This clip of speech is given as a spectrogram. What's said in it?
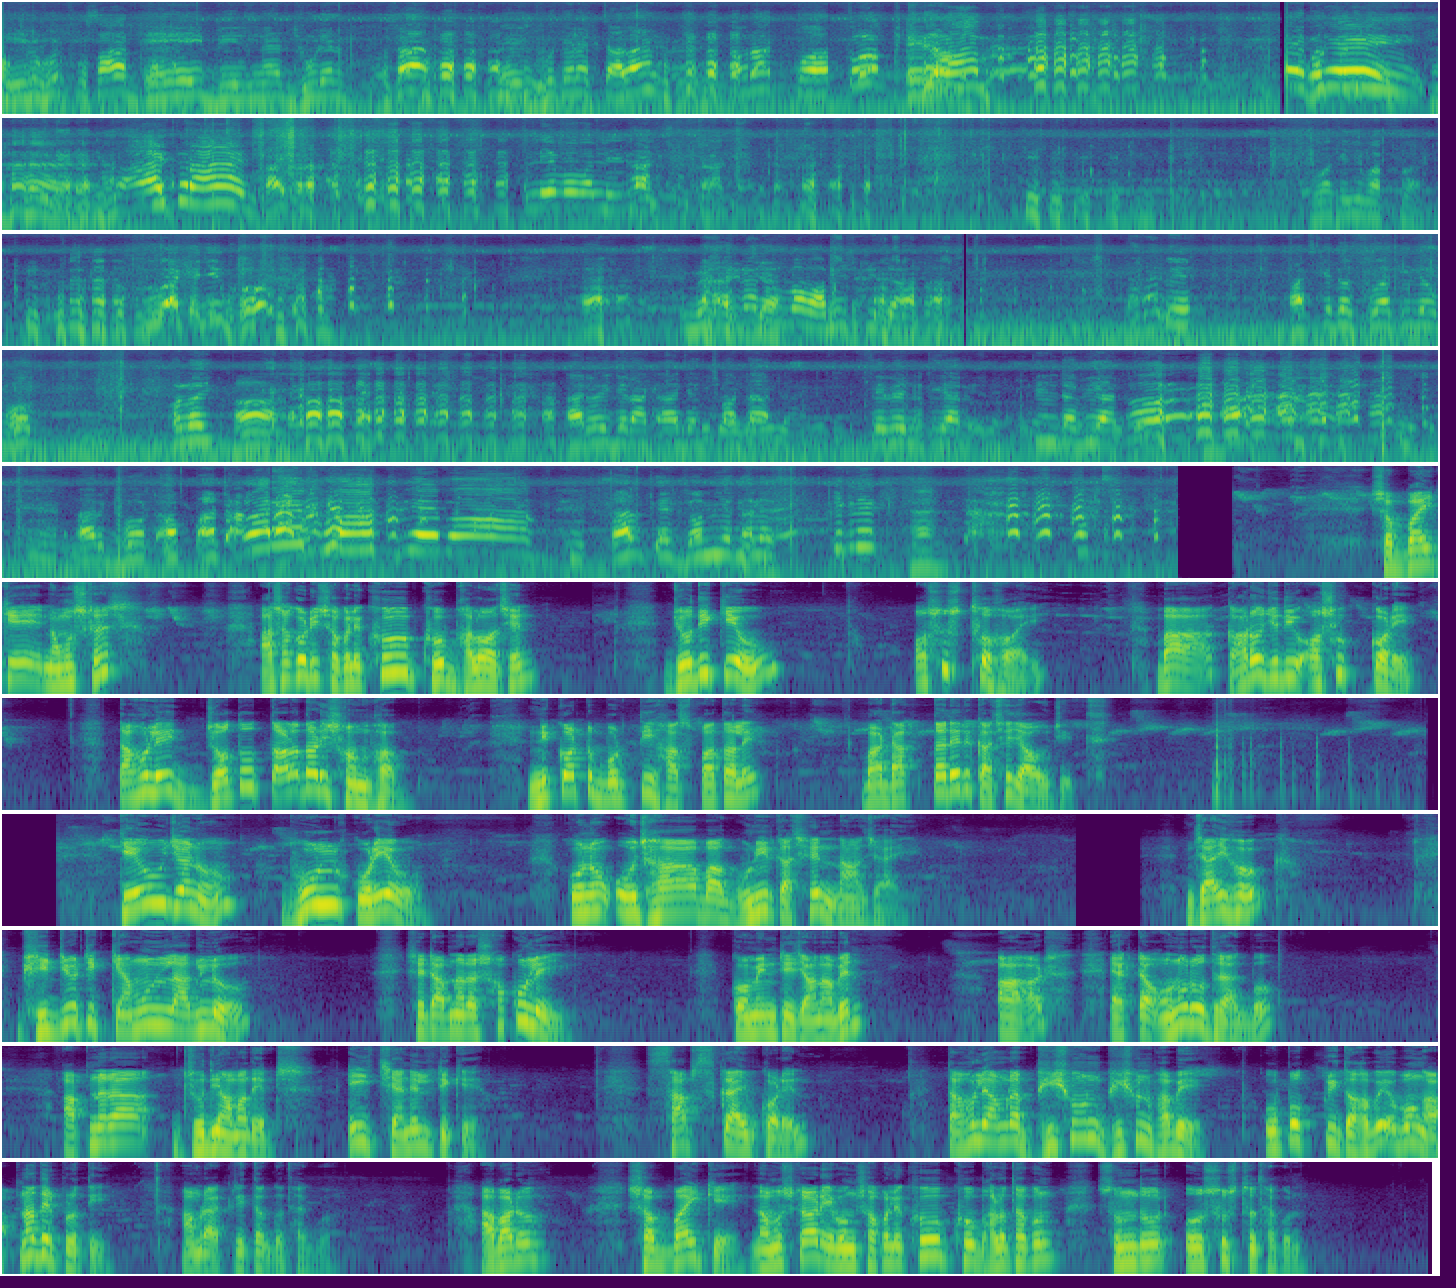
মহাপ্রভুর প্রসাদ এই বিজনেস ঝুড়ের প্রসাদ এই ভূতের চালান আমরা কত খেলাম আয় তোর আয় আয় তোরা। লে বাবা লে কেজি বাচ্চা দুয়া কেজি ভোগ। মিষ্টিটা। বাবা মিষ্টি চা আজকে তো সোয়া কিলো ভোগ হলোই। হ্যাঁ। আর ওই যে রাখা আছে ছটা সেভেন্টি আর তিনটা বিয়ার। আর গোটা পাটা আরে বাপ রে বাপ! কালকে জমিয়ে তাহলে পিকনিক সবাইকে নমস্কার। আশা করি সকলে খুব খুব ভালো আছেন। যদি কেউ অসুস্থ হয় বা কারও যদি অসুখ করে, তাহলে যত তাড়াতাড়ি সম্ভব নিকটবর্তী হাসপাতালে বা ডাক্তারের কাছে যাওয়া উচিত। কেউ যেন ভুল করেও কোনো ওঝা বা গুণীর কাছে না যায়। যাই হোক, ভিডিওটি কেমন লাগল সেটা আপনারা সকলেই কমেন্টে জানাবেন। আর একটা অনুরোধ রাখব। আপনারা যদি আমাদের এই চ্যানেলটিকে সাবস্ক্রাইব করেন, তাহলে আমরা ভীষণ, ভীষণভাবে উপকৃত হবে এবং আপনাদের প্রতি আমরা কৃতজ্ঞ থাকব। আবারও সবাইকে নমস্কার এবং সকলে খুব খুব ভালো থাকুন, সুন্দর ও সুস্থ থাকুন।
